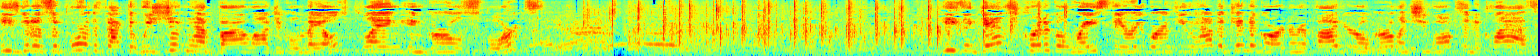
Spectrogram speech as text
He's going to support the fact that we shouldn't have biological males playing in girls' sports. He's against critical race theory, where if you have a kindergartner, a five year old girl, and she walks into class,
